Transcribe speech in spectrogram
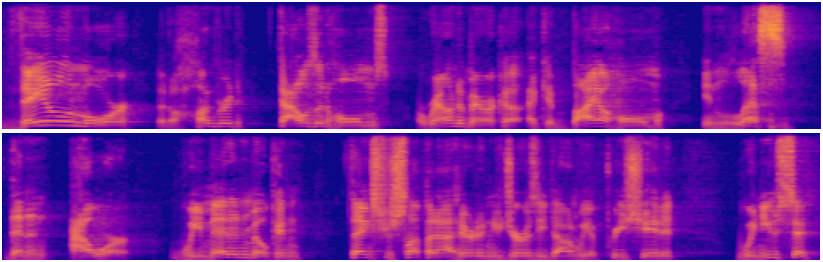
They own more than 100,000 homes around America and can buy a home in less than an hour. We met in Milken. Thanks for schlepping out here to New Jersey, Don. We appreciate it. When you said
